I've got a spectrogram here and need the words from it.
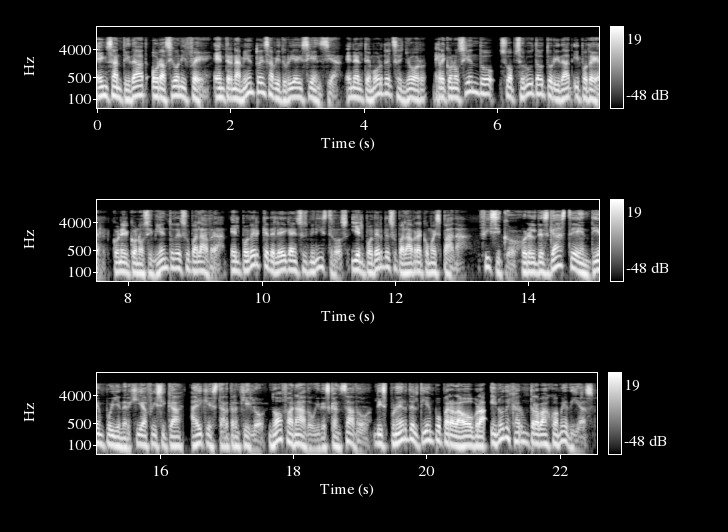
En santidad, oración y fe. Entrenamiento en sabiduría y ciencia. En el temor del Señor, reconociendo su absoluta autoridad y poder, con el conocimiento de su palabra, el poder que delega en sus ministros y el poder de su palabra como espada. Físico. Por el desgaste en tiempo y energía física, hay que estar tranquilo, no afanado y descansado, disponer del tiempo para la obra y no dejar un trabajo a medias.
